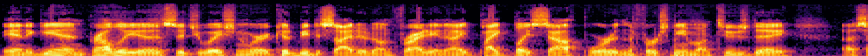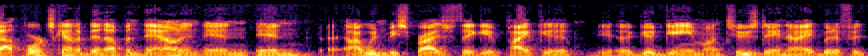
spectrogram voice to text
And again, probably a situation where it could be decided on Friday night. Pike plays Southport in the first game on Tuesday. Uh, Southport's kind of been up and down, and, and, and I wouldn't be surprised if they give Pike a, a good game on Tuesday night. But if it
